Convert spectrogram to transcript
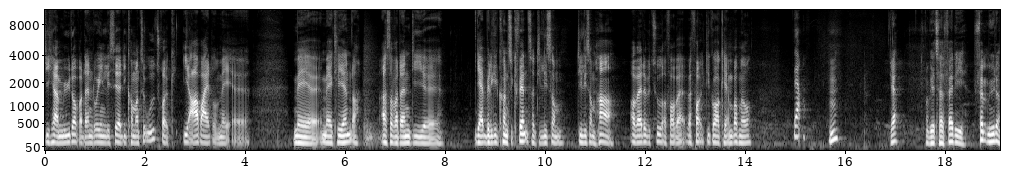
de her myter, hvordan du egentlig ser, at de kommer til udtryk i arbejdet med, øh, med, med klienter. Altså hvordan de, øh, ja, hvilke konsekvenser de ligesom, de ligesom har, og hvad det betyder for, hvad, hvad folk de går og kæmper med. Ja. Mm? Ja, og vi har taget fat i fem myter,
